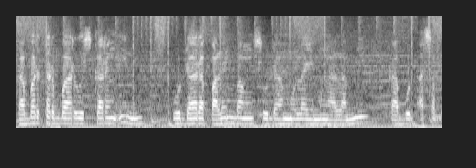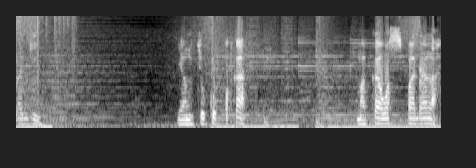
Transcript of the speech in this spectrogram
kabar terbaru sekarang ini, udara Palembang sudah mulai mengalami kabut asap lagi yang cukup pekat. Maka waspadalah,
